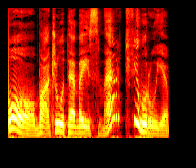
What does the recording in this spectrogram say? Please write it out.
О, бачу, у тебе і смерть фігурує.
